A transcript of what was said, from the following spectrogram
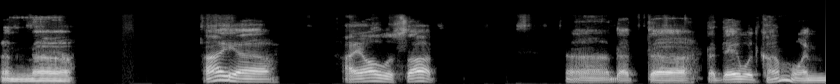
and uh, I uh, I always thought that the day would come when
